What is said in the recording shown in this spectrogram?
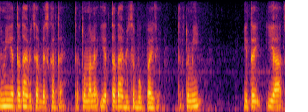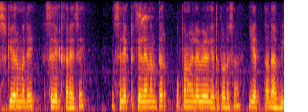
तुम्ही इयत्ता दहावीचा अभ्यास करताय तर तुम्हाला इयत्ता दहावीचं बुक पाहिजे. तर तुम्ही इथं या स्क्वेअरमध्ये सिलेक्ट करायचं आहे सिलेक्ट केल्यानंतर ओपन व्हायला वेळ घेतो थोडंसं. इयत्ता दहावी.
